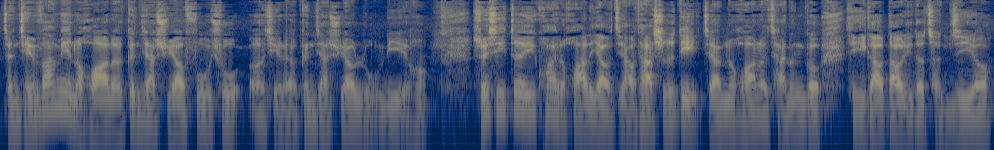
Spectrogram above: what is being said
挣钱方面的话呢，更加需要付出，而且呢更加需要努力哈。学习这一块的话呢，要脚踏实地，这样的话呢才能够提高到你的成绩哦。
